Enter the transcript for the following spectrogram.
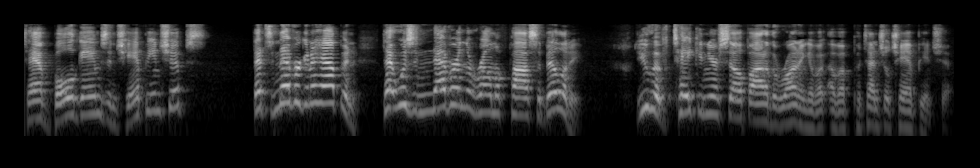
to have bowl games and championships? That's never going to happen. That was never in the realm of possibility. You have taken yourself out of the running of a, of a potential championship.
